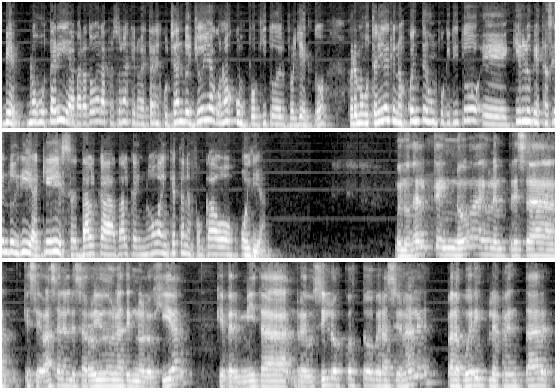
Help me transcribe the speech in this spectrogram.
bien, nos gustaría, para todas las personas que nos están escuchando, yo ya conozco un poquito del proyecto, pero me gustaría que nos cuentes un poquitito eh, qué es lo que está haciendo hoy día, qué es Dalca, Dalca Innova, en qué están enfocados hoy día. Bueno, Dalca Innova es una empresa que se basa en el desarrollo de una tecnología que permita reducir los costos operacionales para poder implementar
